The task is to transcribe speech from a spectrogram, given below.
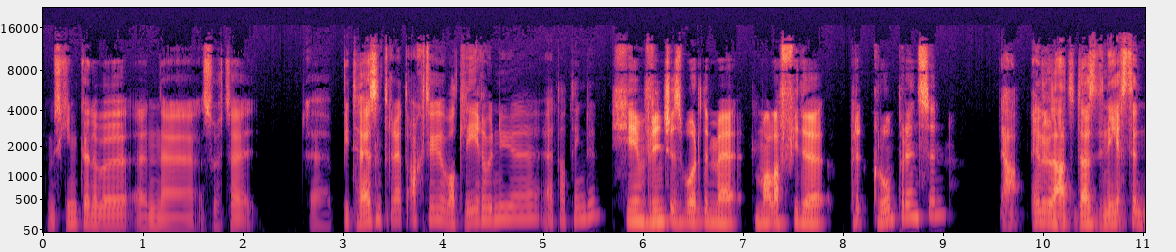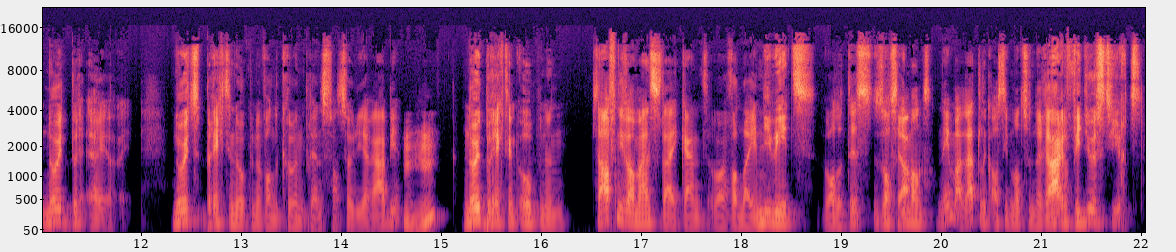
misschien kunnen we een eh, soort eh, Piet Huizentruid-achtige, wat leren we nu uit dat ding doen? Geen vriendjes worden met malafide pr- kroonprinsen. Ja, inderdaad. Dat is de eerste. Nooit, ber- nooit berichten openen van de kroonprins van Saudi-Arabië. Mhm. Nooit berichten openen, zelfs niet van mensen die je kent, waarvan dat je niet weet wat het is. Dus als Ja. iemand, nee, maar letterlijk, als iemand zo'n rare video stuurt, Ik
